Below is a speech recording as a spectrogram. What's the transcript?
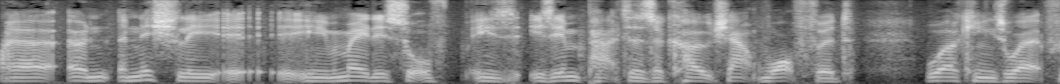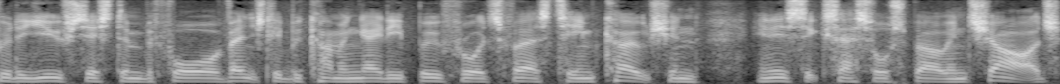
uh, initially, he made his sort of his, his, impact as a coach at Watford, working his way up through the youth system before eventually becoming Aidy Boothroyd's first team coach in, in his successful spell in charge.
